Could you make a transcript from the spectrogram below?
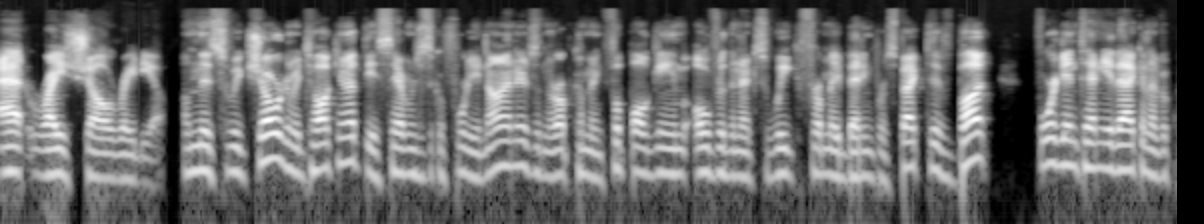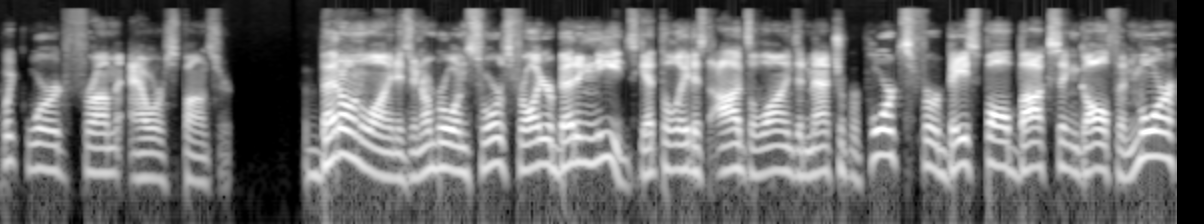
at Reichel Radio. On this week's show, we're going to be talking about the San Francisco 49ers and their upcoming football game over the next week from a betting perspective. But before we get into any of that, going to have a quick word from our sponsor. BetOnline is your number one source for all your betting needs. Get the latest odds, lines, and matchup reports for baseball, boxing, golf, and more.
